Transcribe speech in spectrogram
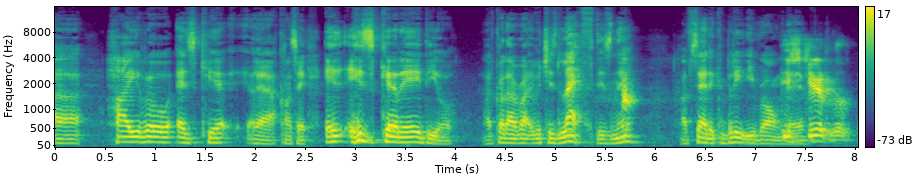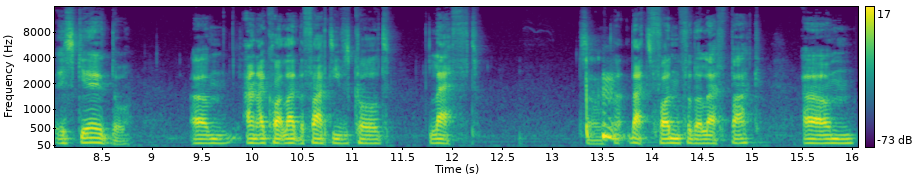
uh, Jairo Ezquer. Uh, I can't say Ezqueredio. I've got that right, which is left, isn't it? I've said it completely wrong. there. Izquierdo. Izquierdo. Um, and I quite like the fact he was called left. So that, that's fun for the left back. Um,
